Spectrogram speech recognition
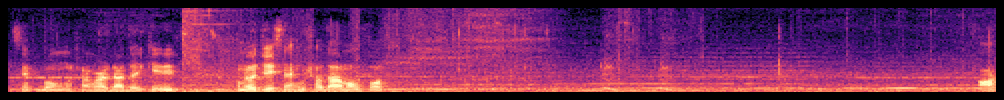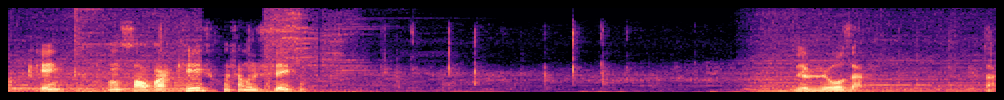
É sempre bom deixar guardado aí que, como eu disse, né? O show dá mal volta. Ok. Vamos salvar aqui, deixar no jeito. Beleza. Tá,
